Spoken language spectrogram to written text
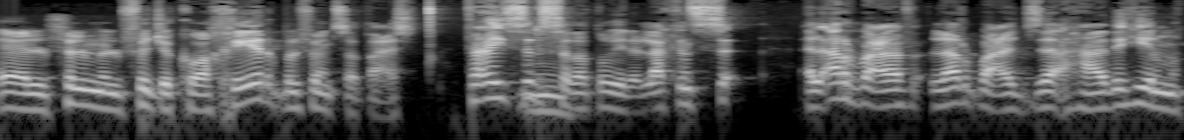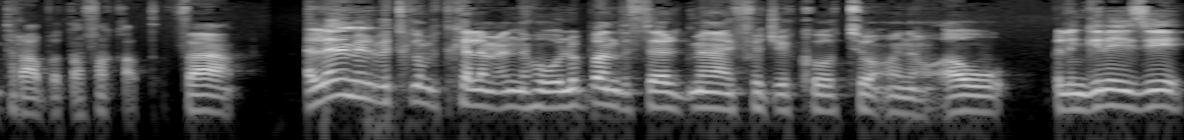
الفيلم الفوجيكو أخير ب 2019 فهي سلسلة طويلة لكن س... الاربع الأربع أجزاء هذه هي المترابطة فقط. فالأنمي اللي بتكون بتكلم عنه هو Lupin the Third Mine Fujiko to Onna أو بالإنجليزي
